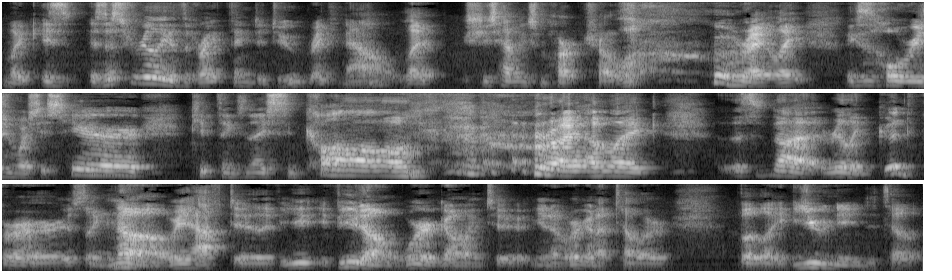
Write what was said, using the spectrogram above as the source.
I'm like, is is this really the right thing to do right now? Like, she's having some heart trouble, right? Like, like, this is the whole reason why she's here. Keep things nice and calm, right? I'm like, this is not really good for her. It's like, no, we have to. If you if you don't, we're going to. You know, we're gonna tell her. But like, you need to tell.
